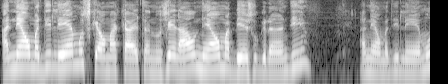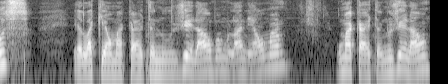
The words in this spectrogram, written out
A Nelma de Lemos, que é uma carta no geral. Nelma, beijo grande. A Nelma de Lemos, ela quer uma carta no geral. Vamos lá, Nelma. Uma carta no geral.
